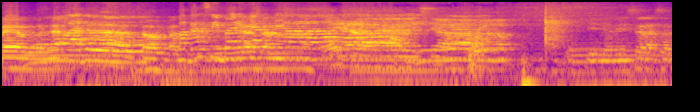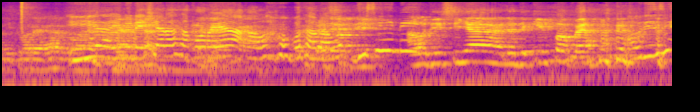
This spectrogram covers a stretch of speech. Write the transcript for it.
Bel. Waduh, makasih banyak ya. Ya, siap. Di Indonesia rasa di Korea. Iya, Indonesia rasa Korea kalau mau potong rambut di sini. Audisinya jadi K-pop ya. Audisi.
